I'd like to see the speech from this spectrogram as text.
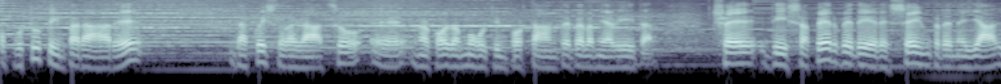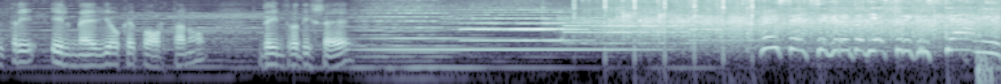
ho potuto imparare da questo ragazzo una cosa molto importante per la mia vita, cioè di saper vedere sempre negli altri il meglio che portano dentro di sé. Questo è il segreto di essere cristiani,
